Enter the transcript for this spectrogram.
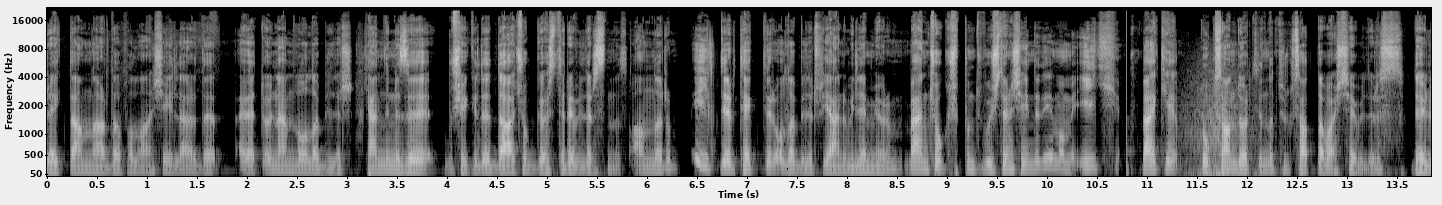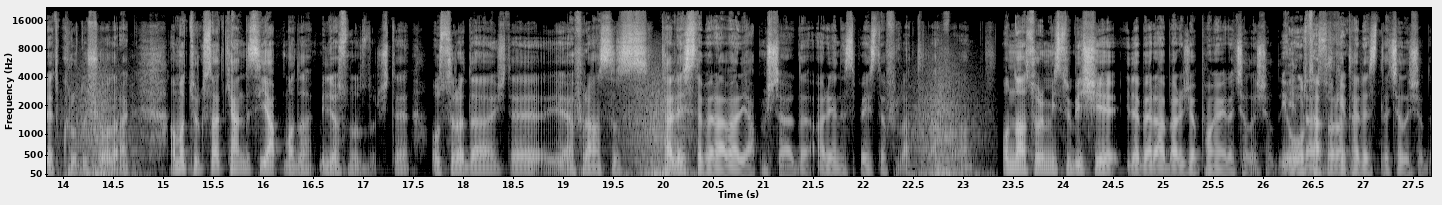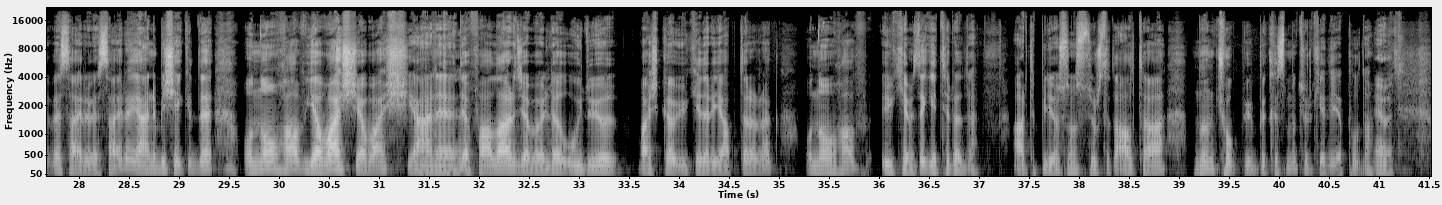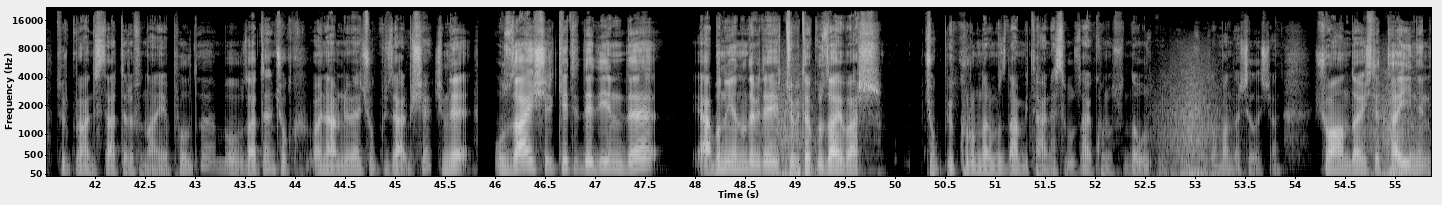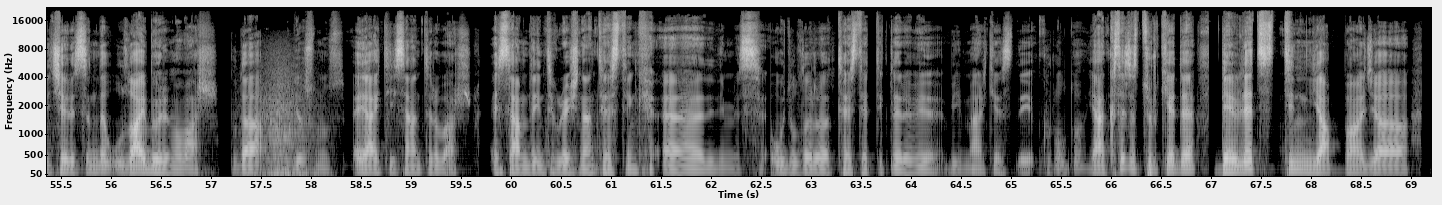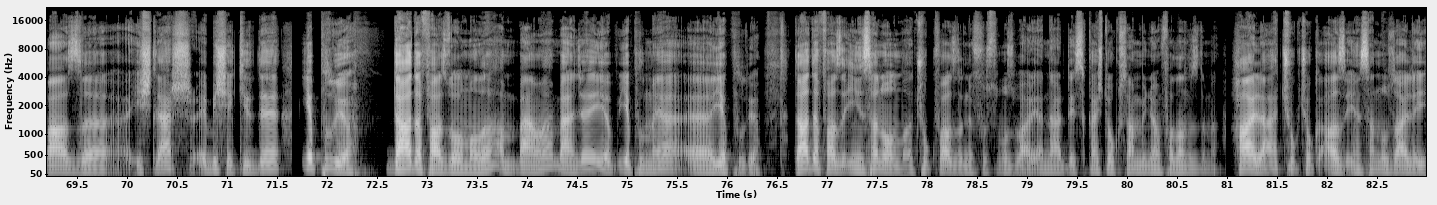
reklamlarda falan şeylerde evet önemli olabilir. Kendinizi bu şekilde daha çok gösterebilirsiniz. Anlarım. İlktir tektir olabilir yani bilemiyorum. Ben çok bu, işlerin şeyinde değilim ama ilk belki 94 yılında TürkSat'la başlayabiliriz. Devlet kuruluşu olarak. Ama TürkSat kendisi yapmadı biliyorsunuzdur işte. O sırada işte Fransız Thales'le beraber yapmışlardı. Ariane Space'te fırlattılar falan. Ondan sonra Mitsubishi ile beraber Japonya ile çalışıldı. Yeniden ortaklık sonra Thales ile çalışıldı vesaire vesaire. Yani bir şekilde o know-how yavaş yavaş yani Nokta. defalarca böyle uyduyu başka ülkelere yaptırarak o know-how ülkemize getirildi. Artık biliyorsunuz TürkSat 6A'nın çok büyük bir kısmı Türkiye'de yapıldı. Evet. Türk mühendisler tarafından yapıldı. Bu zaten çok önemli ve çok güzel bir şey. Şimdi uzay şirketi dediğinde ya bunun yanında bir de TÜBİTAK Uzay var. Çok büyük kurumlarımızdan bir tanesi uzay konusunda uz- uzun zamanda çalışan. Şu anda işte TAI'nin içerisinde uzay bölümü var. Bu da biliyorsunuz AIT Center var. SM'de Integration and Testing eee, dediğimiz uyduları test ettikleri bir, bir merkez kuruldu. Yani kısacası Türkiye'de devletin yapacağı bazı işler e, bir şekilde yapılıyor. Daha da fazla olmalı ama ama bence yap- yapılmaya e, yapılıyor. Daha da fazla insan olmalı. Çok fazla nüfusumuz var ya. Neredeyse kaç 90 milyon falanız değil mi? Hala çok çok az insan uzayla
